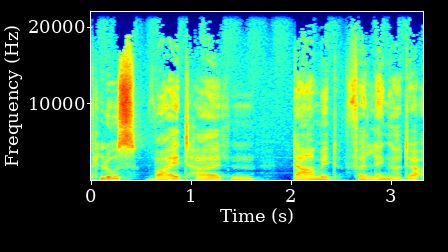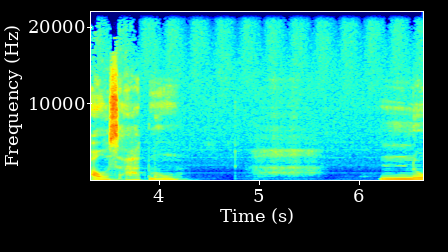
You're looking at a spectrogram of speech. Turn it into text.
plus Weithalten, damit verlängerter Ausatmung. No.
